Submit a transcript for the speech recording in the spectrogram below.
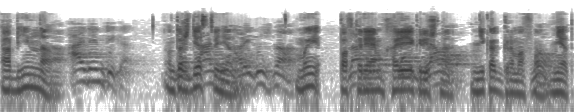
Абхинна. Он тождественен. Мы повторяем Харе Кришна не как граммофон, нет.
